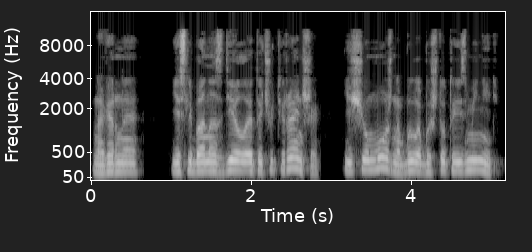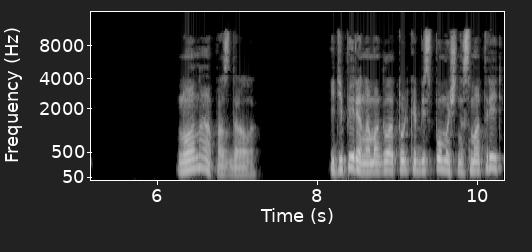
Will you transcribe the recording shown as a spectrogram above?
Наверное, если бы она сделала это чуть раньше, еще можно было бы что-то изменить. Но она опоздала. И теперь она могла только беспомощно смотреть,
